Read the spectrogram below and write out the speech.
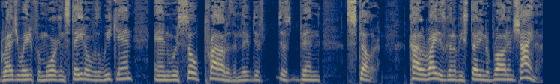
graduated from Morgan State over the weekend, and we're so proud of them. They've just, just been stellar. Kyla Wright is going to be studying abroad in China.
